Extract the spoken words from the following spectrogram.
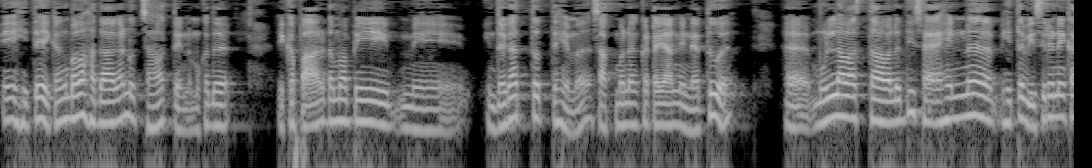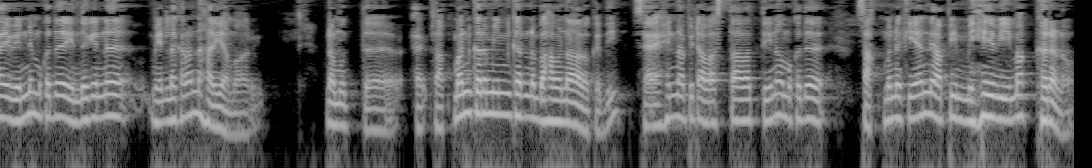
මේ හිතේ එකඟ බව හදාගන්න උත්සාහත් වෙන්න. මොකද එකපාරටම අපි මේ ඉඳගත්තුත් එහෙම සක්මනකට යන්නේ නැතුව මුල් අවස්ථාවවලදී සෑහෙන්න හිත විසිරෙන එකයි වෙන්නේ. මොකද ඉඳගෙන මෙල්ල කරන්න හරි අමාරුයි. නමුත් සක්මන් කරමින් කරන භාවනාවකදී සෑහෙන්න අපිට අවස්ථාවක් තියෙනවා. මොකද සක්මන කියන්නේ අපි මෙහෙවීමක් කරනවා.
